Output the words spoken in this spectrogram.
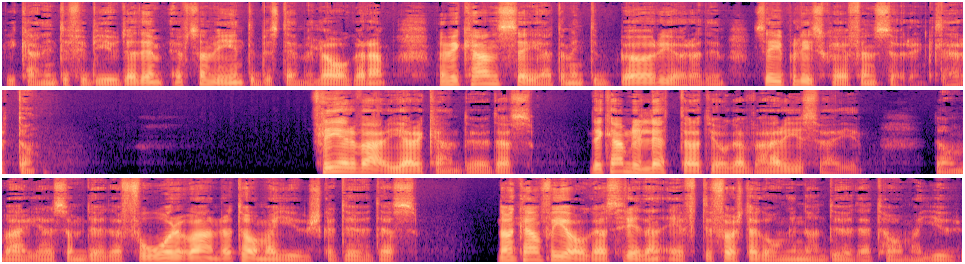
Vi kan inte förbjuda dem eftersom vi inte bestämmer lagarna. Men vi kan säga att de inte bör göra det, säger polischefen Sören Klärton. Fler vargar kan dödas. Det kan bli lättare att jaga varg i Sverige. De vargar som dödar får och andra tama djur ska dödas. De kan få jagas redan efter första gången de dödar tama djur.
